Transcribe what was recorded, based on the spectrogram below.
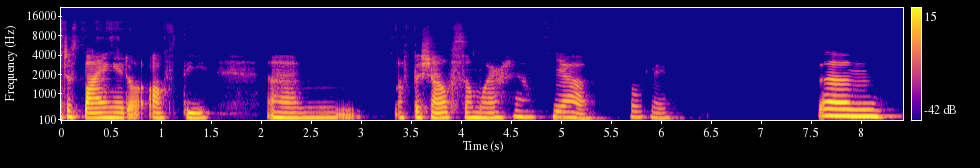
just buying it off the um, off the shelf somewhere. Yeah, yeah, totally. Um,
